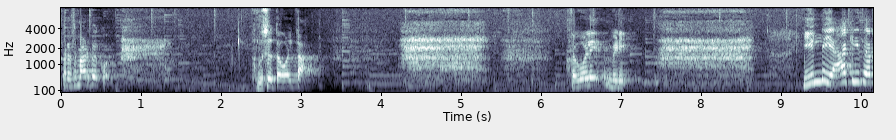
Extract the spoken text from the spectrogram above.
ಪ್ರೆಸ್ ಮಾಡಬೇಕು. ಉಸು ತಗೊಳ್ತಾ. ತಗೊಳ್ಳಿ, ಬಿಡಿ. ಇಲ್ಲಿ ಯಾಕೆ ಈ ಥರ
